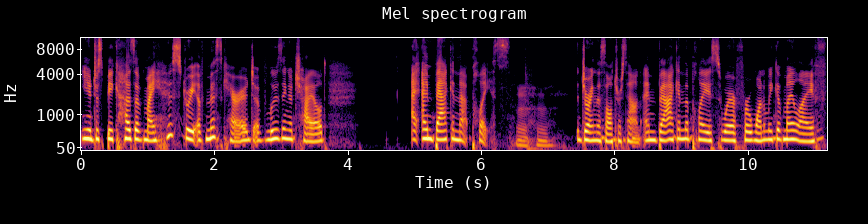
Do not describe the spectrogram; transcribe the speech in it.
you know just because of my history of miscarriage of losing a child I, I'm back in that place during this ultrasound. I'm back in the place where for one week of my life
